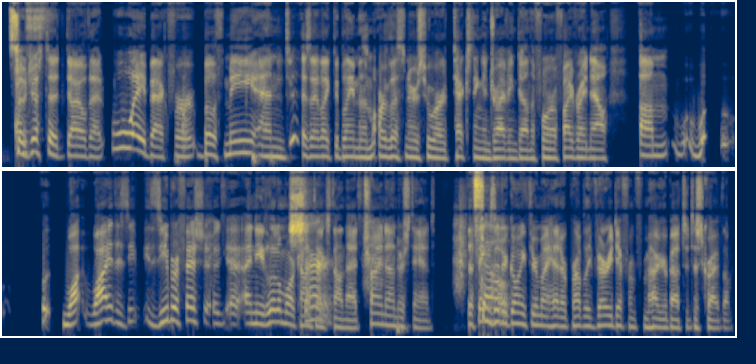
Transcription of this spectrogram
So, and just to dial that way back for both me and, as I like to blame them, our listeners who are texting and driving down the 405 right now, um, w- why, why the zebrafish? Uh, I need a little more context sure. on that. Trying to understand. The things so, that are going through my head are probably very different from how you're about to describe them.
